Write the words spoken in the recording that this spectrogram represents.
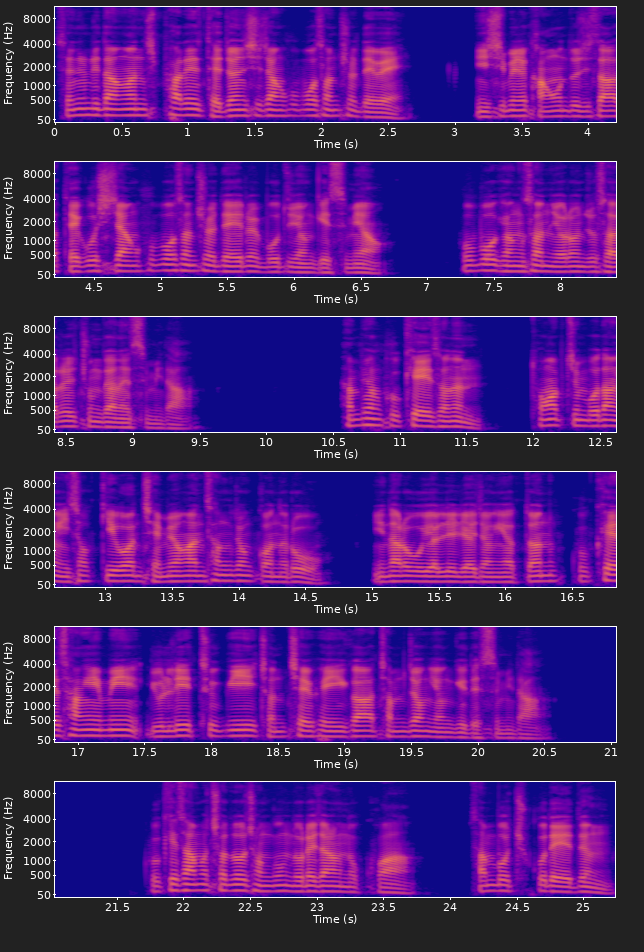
새누리당은 18일 대전시장 후보 선출대회 20일 강원도지사 대구시장 후보 선출 대회를 모두 연기했으며 후보 경선 여론조사를 중단했습니다. 한편 국회에서는 통합진보당 이석기 의원 제명한 상정권으로 이날 오후 열릴 예정이었던 국회 상임위 윤리특위 전체 회의가 잠정 연기됐습니다. 국회 사무처도 전국 노래자랑 녹화, 3부 축구대회 등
